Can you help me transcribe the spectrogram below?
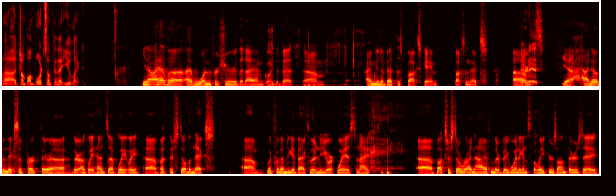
uh, jump on board something that you like. You know, I have a I have one for sure that I am going to bet. Um, I am going to bet this Bucks game, Bucks and Knicks. Um, there it is. Yeah, I know the Knicks have perked their uh, their ugly heads up lately, uh, but they're still the Knicks. Um, look for them to get back to their New York ways tonight. uh, Bucks are still riding high from their big win against the Lakers on Thursday.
